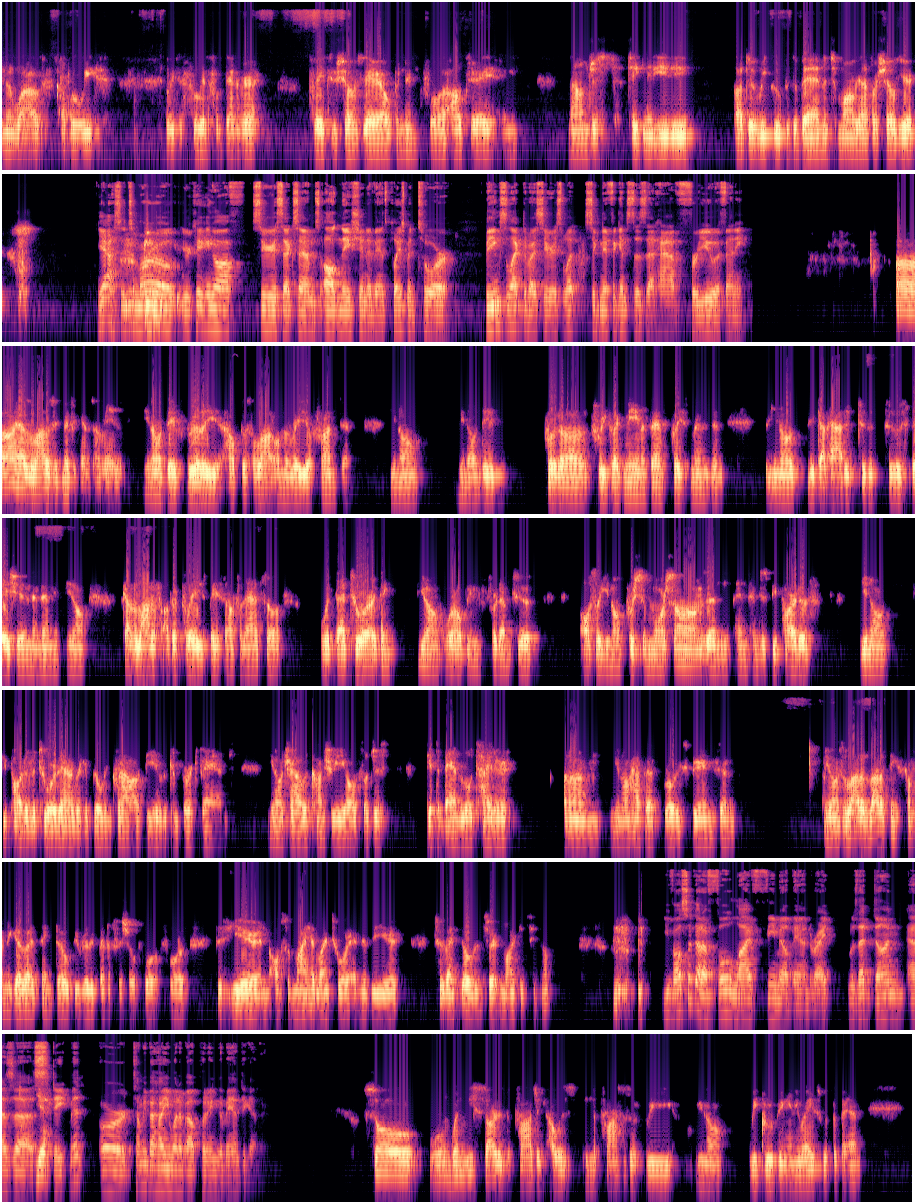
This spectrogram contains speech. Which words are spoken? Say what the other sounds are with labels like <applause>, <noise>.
been a wild couple of weeks. We just flew in from Denver, played two shows there, opening for alt-J, and now I'm just taking it easy. About to regroup with the band, and tomorrow we have our show here. Yeah, so tomorrow you're kicking off SiriusXM's Alt Nation Advanced Placement Tour. Being selected by Sirius, what significance does that have for you, if any? Uh, it has a lot of significance. I mean, you know, they've really helped us a lot on the radio front, and you know, you know, they put a freak like me in advanced placement, and you know, it got added to the to the station, and then you know, got a lot of other plays based off of that. So with that tour, I think you know we're hoping for them to also you know push some more songs and and and just be part of you know be part of a tour that has like a building crowd, be able to convert fans, you know, travel the country, also just get the band a little tighter, um, you know, have that road experience and you know, there's a lot of lot of things coming together. I think that will be really beneficial for for this year and also my headline tour end of the year to like build in certain markets. You know. <clears throat> You've also got a full live female band, right? Was that done as a Yeah. statement, or tell me about how you went about putting the band together? So when we started the project, I was in the process of re, you know, regrouping anyways with the band,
